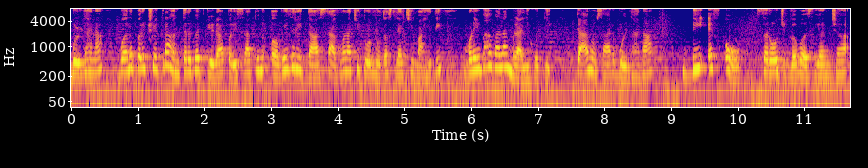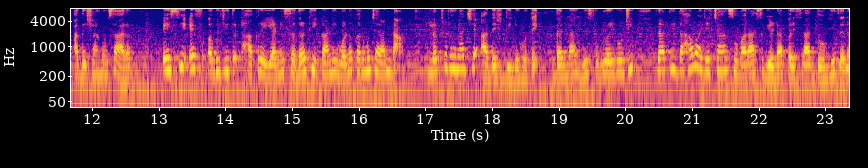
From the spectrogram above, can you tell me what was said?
बुलढाणा वन परिक्षेत्राअंतर्गत क्रीडा परिसरातून अवैधरित्या सागवनाची तोड होत असल्याची माहिती वन विभागाला मिळाली होती. त्यानुसार Buldhana D F O Saroj Gavas यांच्या आदेशानुसार A C F Abhijit Thackeray यांनी सदर ठिकाणी वन कर्मचाऱ्यांना लक्ष ठेवण्याचे आदेश दिले होते. दरम्यान वीस फेब्रुवारी रोजी रात्री दहा वाजेच्या सुमारास गेडा परिसरात दोघे जण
